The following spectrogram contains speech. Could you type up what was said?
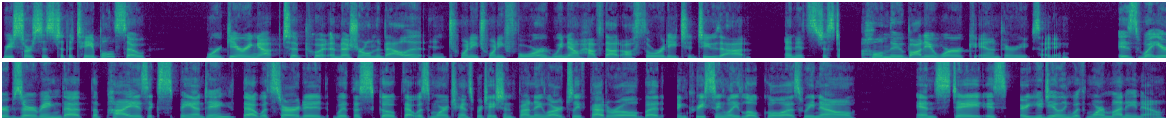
resources to the table. So we're gearing up to put a measure on the ballot in 2024. We now have that authority to do that. And it's just a whole new body of work and very exciting. Is what you're observing that the pie is expanding? That was started with a scope that was more transportation funding, largely federal, but increasingly local, as we know, and state. Is are you dealing with more money now?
